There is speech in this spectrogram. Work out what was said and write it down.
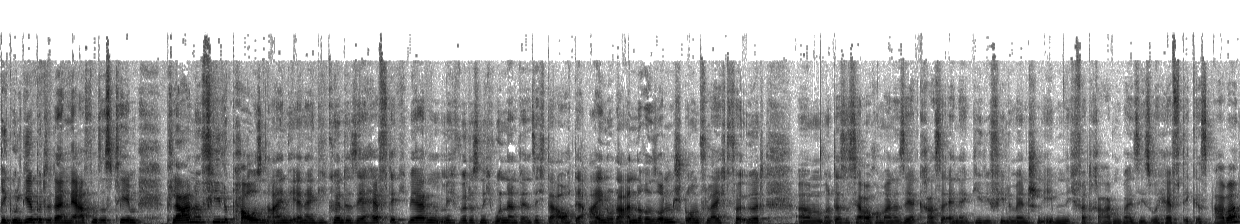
Regulier bitte dein Nervensystem, plane viele Pausen ein. Die Energie könnte sehr heftig werden. Mich würde es nicht wundern, wenn sich da auch der ein oder andere Sonnensturm vielleicht verirrt. Ähm, und das ist ja auch immer eine sehr krasse Energie, die viele Menschen eben nicht vertragen, weil sie so heftig ist. Aber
